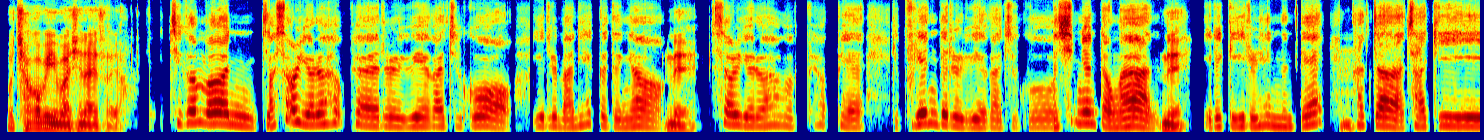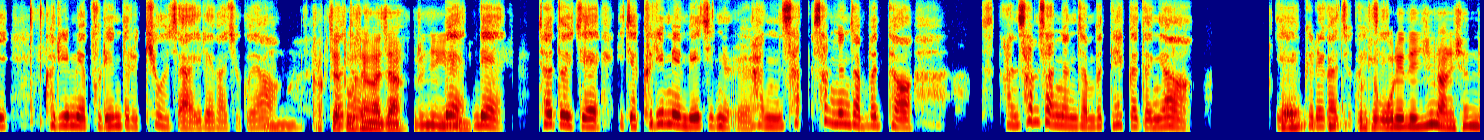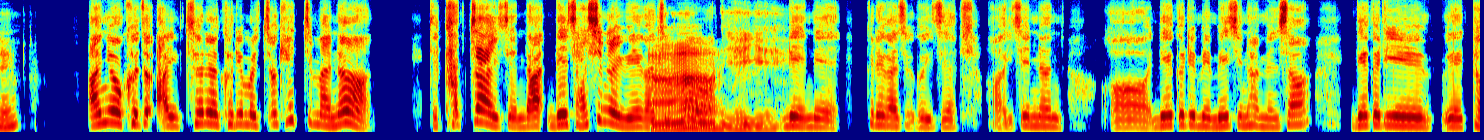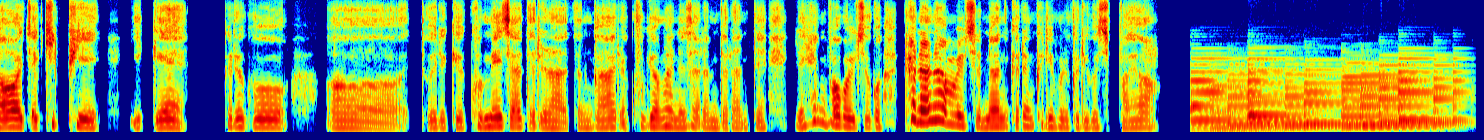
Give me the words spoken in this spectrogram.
뭐 작업에 임하시나 해서요. 지금은 서울 여러협회를 위해 가지고 일을 많이 했거든요. 네. 서울 여러협회 이렇게 브랜드를 위해 가지고 10년 동안 네. 이렇게 일을 했는데 음. 각자 자기 그림의 브랜드를 키우자 이래 가지고요. 음, 각자 저도- 도생하자 그런 네, 얘기는. 네. 저도 이제 이제 그림의 매진을 한 사, 3년 전부터 한 3, 4년 전부터 했거든요. 예, 어, 그래 가지고 그렇게 오래되진 않으셨네요. 아니요, 그저, 아니, 저는 그림을 쭉 했지만은, 이제 각자 이제 나, 내 자신을 위해 가지고, 아, 예, 예. 네네. 그래 가지고 이제, 어, 이제는, 어, 내 그림에 매진하면서 내 그림에 더 이제 깊이 있게, 그리고, 어, 또 이렇게 구매자들이라든가, 이렇게 구경하는 사람들한테 이제 행복을 주고 편안함을 주는 그런 그림을 그리고 싶어요.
